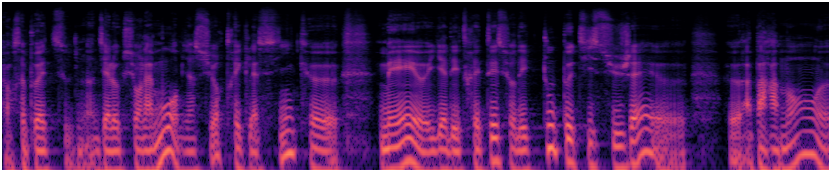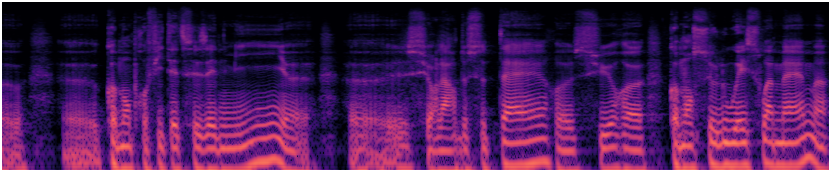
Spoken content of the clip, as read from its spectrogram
alors ça peut être un dialogue sur l'amour, bien sûr, très classique, euh, mais euh, il y a des traités sur des tout petits sujets, euh, euh, apparemment, euh, euh, comment profiter de ses ennemis, sur l'art de se taire, sur comment se louer soi-même.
